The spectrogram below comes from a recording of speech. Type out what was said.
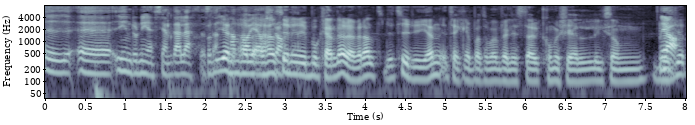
i, eh, i Indonesien, där lästes Och den. igen, Han var i han säljer i bokhandlar överallt. Det tyder ju igen ett tecken på att de har en väldigt stark kommersiell liksom, Ja. budget.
